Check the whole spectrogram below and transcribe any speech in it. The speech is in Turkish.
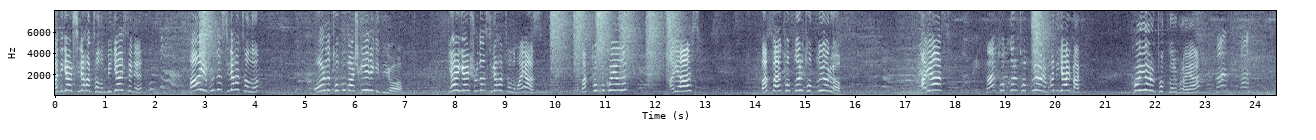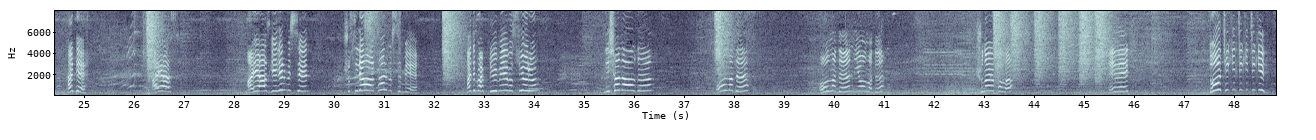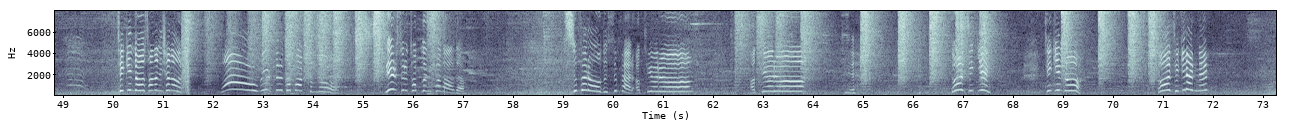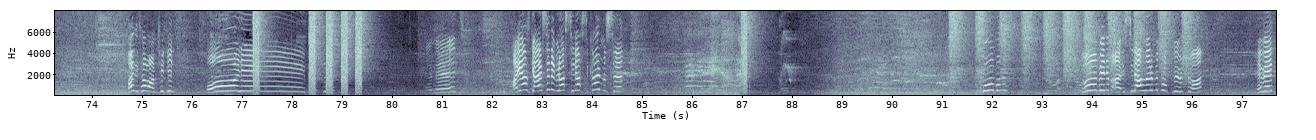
Hadi gel silah atalım. Bir gelsene. Hayır buradan silah atalım. Orada topu başka yere gidiyor. Gel gel şuradan silah atalım Ayaz. Bak topu koyalım. Ayaz. Bak ben topları topluyorum. Ayaz. Ben topları topluyorum. Hadi gel bak. Koyuyorum topları buraya. Hadi. Ayaz. Ayaz gelir misin? Şu silahı atar mısın bir? Hadi bak düğmeye basıyorum. Nişan aldım. Olmadı. Olmadı. Niye olmadı? Şuna yapalım. Evet. Doğu çekil çekil çekil. Çekil Doğu sana nişan alırım. Wow, bir sürü top attım Doğu. Bir sürü topla nişan aldım. Süper oldu süper. Atıyorum. Atıyorum. Doğu çekil. Çekil Doğu. Doğu çekil annem. Hadi tamam çekil. Oley. Evet. Ayaz gelsene biraz silah sıkar mısın? Benim silahlarımı topluyor şu an. Evet.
